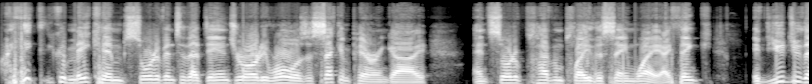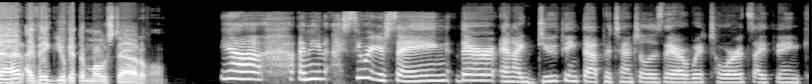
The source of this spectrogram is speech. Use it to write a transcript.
I think you could make him sort of into that Dan Girardi role as a second pairing guy and sort of have him play the same way. I think if you do that, I think you'll get the most out of him. Yeah, I mean, I see what you're saying there, and I do think that potential is there with Torts. I think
